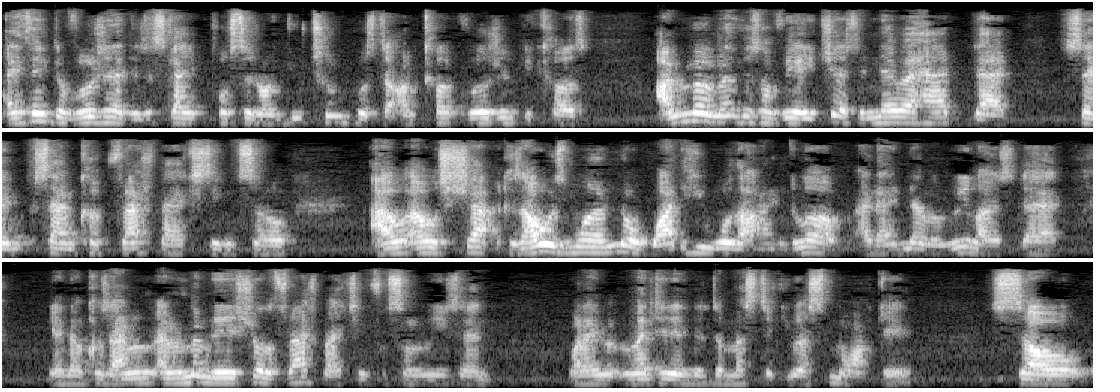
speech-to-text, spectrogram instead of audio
I think the version that this guy posted on YouTube was the uncut version because I remember this on VHS. It never had that same Sam Cooke flashback scene, so I, I was shocked because I always wanted to know why he wore the iron glove, and I never realized that, you know, because I, re I remember they show the flashback scene for some reason when I rented in the domestic U.S. market. So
